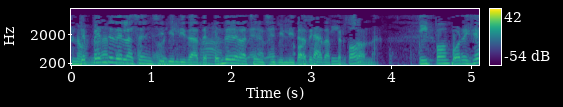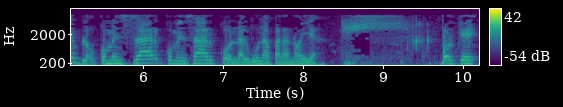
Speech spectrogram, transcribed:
No, depende no de la sensibilidad, depende Ah, a de la ver, sensibilidad O de cada tipo, persona. Tipo, Por ejemplo, comenzar, comenzar con alguna paranoia. Porque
